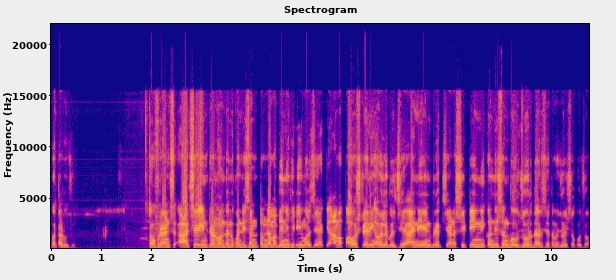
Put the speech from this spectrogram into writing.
બતાડું છું. તો ફ્રેન્ડ્સ આ છે ઇન્ટ્રાનું અંદરનું કન્ડિશન તમને આમાં બેનિફિટ એ મળશે કે આમાં પાવર સ્ટેરિંગ અવેલેબલ છે. આ એની હેન્ડ બ્રેક છે અને સિટિંગની કન્ડિશન બહુ જોરદાર છે. તમે જોઈ શકો છો.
